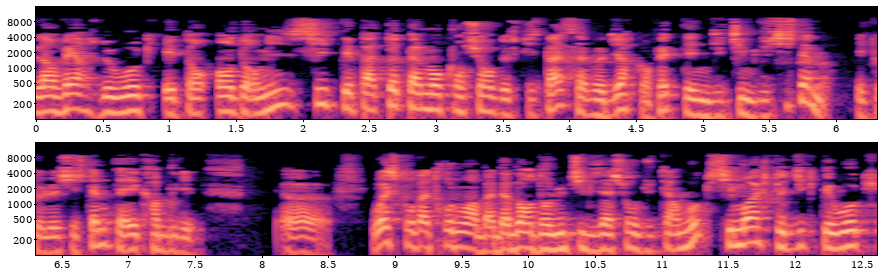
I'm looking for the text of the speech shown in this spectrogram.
l'inverse de woke étant endormi, si t'es pas totalement conscient de ce qui se passe, ça veut dire qu'en fait t'es une victime du système et que le système t'a écrabouillé. Euh, où est-ce qu'on va trop loin? Bah d'abord dans l'utilisation du terme woke. Si moi je te dis que t'es woke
